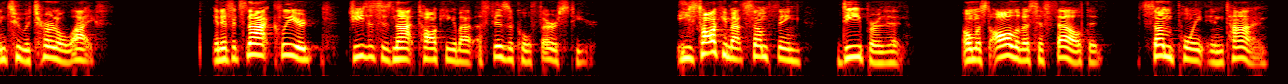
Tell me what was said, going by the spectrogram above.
into eternal life. And if it's not clear, Jesus is not talking about a physical thirst here. He's talking about something deeper that almost all of us have felt at some point in time,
